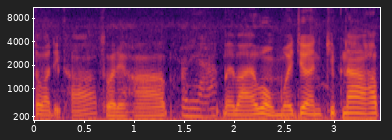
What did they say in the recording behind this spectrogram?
สวัสดีครับ สวัสดีครับ สวัสดีครับ บ๊ายบายครับผม ไว้เจอกันคลิปหน้าครับ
